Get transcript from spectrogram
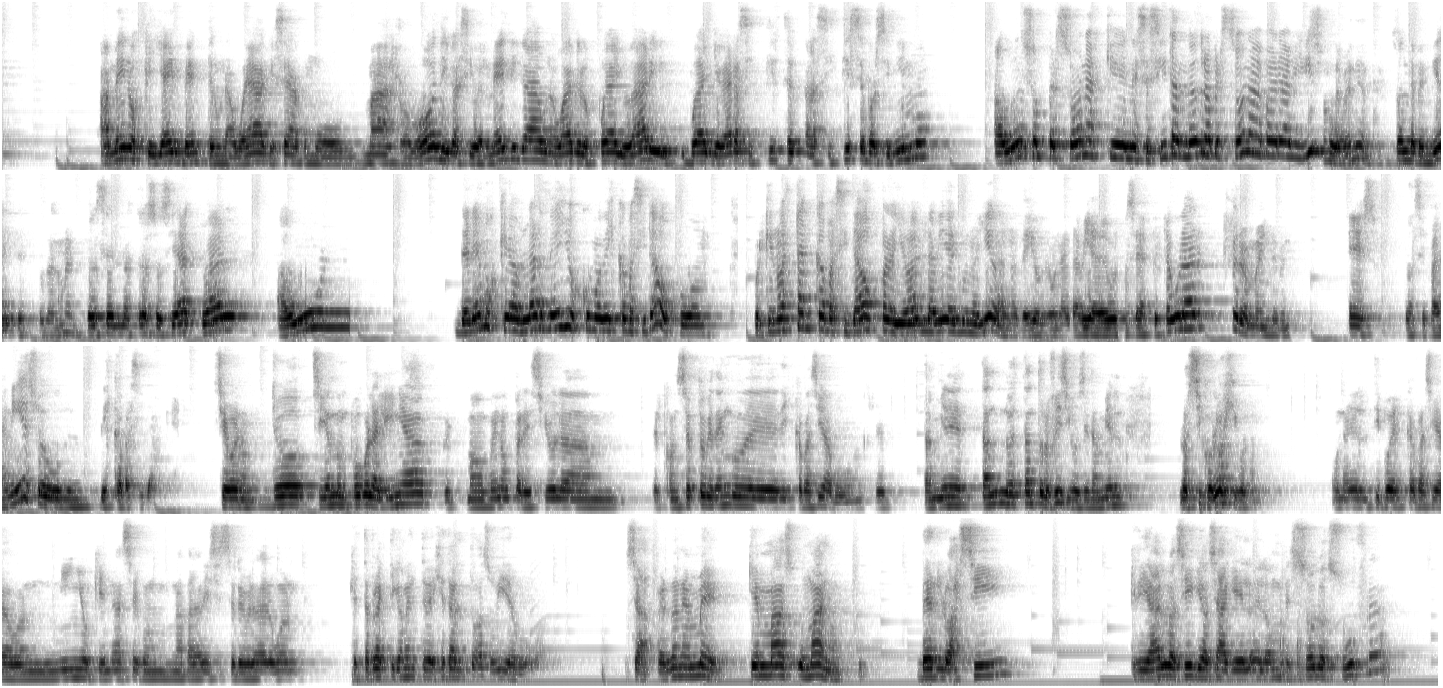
a menos que ya inventen una weá que sea como más robótica, cibernética, una weá que los pueda ayudar y puedan llegar a asistirse, a asistirse por sí mismos, aún son personas que necesitan de otra persona para vivir. Son po. dependientes. Son dependientes. Totalmente. Entonces, en nuestra sociedad actual, aún tenemos que hablar de ellos como discapacitados, po, porque no están capacitados para llevar la vida que uno lleva. No te digo que una- la vida de uno sea espectacular, Pero es más independiente. eso. Entonces, para mí, eso es un discapacitado. Sí, bueno, yo siguiendo un poco la línea, pues, más o menos pareció la, el concepto que tengo de discapacidad, pues, que también no es tanto lo físico, sino también lo psicológico. Una, el tipo de discapacidad, un niño que nace con una parálisis cerebral, bueno, que está prácticamente vegetal toda su vida. O sea, perdónenme, ¿qué más humano? Verlo así, criarlo así, que, o sea, que el, el hombre solo sufra,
